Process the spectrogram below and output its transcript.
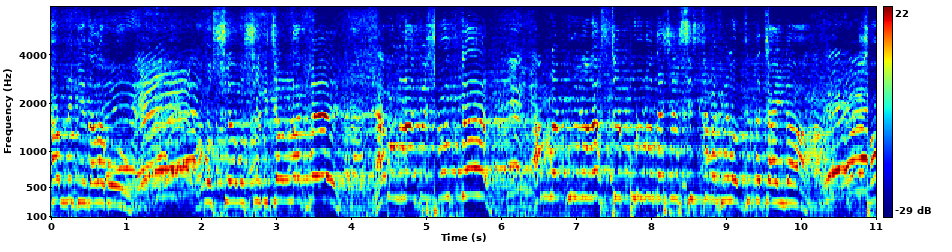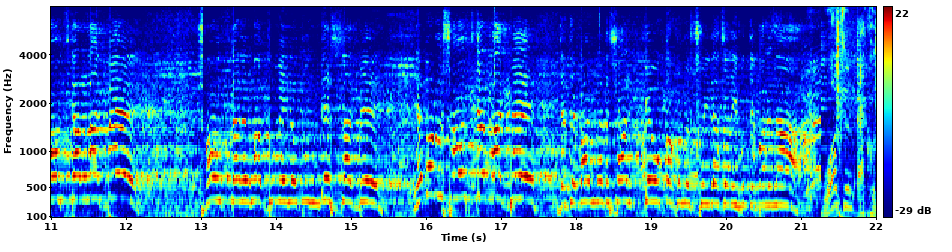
সামনে গিয়ে দাঁড়াবো? অবশ্যই অবশ্যই বিচার লাগবে এবং লাগবে সংস্কার আমরা পুরনো রাষ্ট্রে পুরনো দেশের সিস্টেমে ফেরত যেতে চাই না। সংস্কার লাগবে। সংস্কারের মাধ্যমে নতুন দেশ লাগবে এমনও সংস্কার লাগবে যাতে বাংলাদেশ আর কেউ কখনো স্বৈরাচারী হতে পারে না। ওয়ালটন এখন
